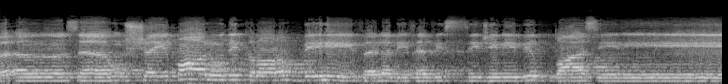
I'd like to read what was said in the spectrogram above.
فأنساه الشيطان ذكر ربه فلبث في السجن بضع سنين.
